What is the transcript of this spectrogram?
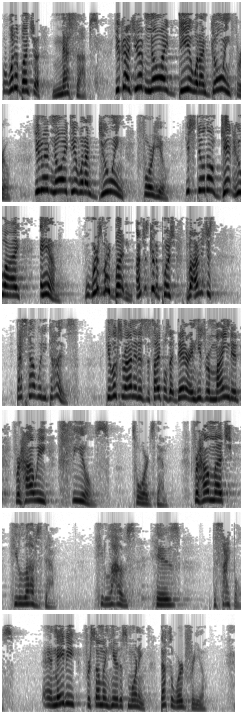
What a bunch of mess ups. You guys, you have no idea what I'm going through. You have no idea what I'm doing for you. You still don't get who I am. Where's my button? I'm just going to push the button. I'm just. That's not what he does. He looks around at his disciples at dinner and he's reminded for how he feels towards them, for how much he loves them. He loves his disciples. And maybe for someone here this morning, that's a word for you.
